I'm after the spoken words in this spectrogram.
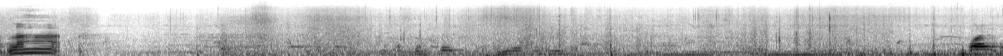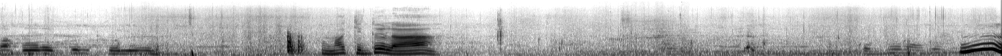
บๆนะฮะไว้ออกให้ได้ขึ้นทุนเลผมมากินด้วยล่ะอืม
